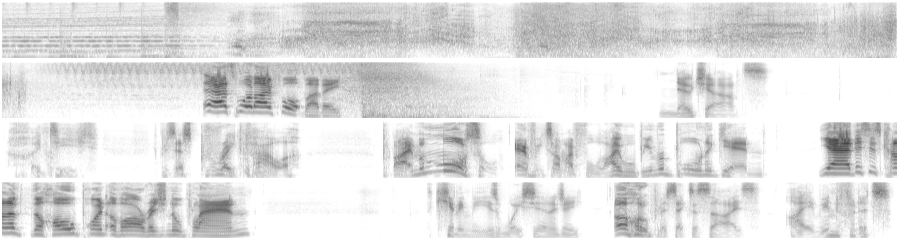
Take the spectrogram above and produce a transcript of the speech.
That's what I thought, buddy. No chance. Indeed, you possess great power. But I am immortal. Every time I fall, I will be reborn again. Yeah, this is kind of the whole point of our original plan. Killing me is wasted energy. A hopeless exercise. I am infinite.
